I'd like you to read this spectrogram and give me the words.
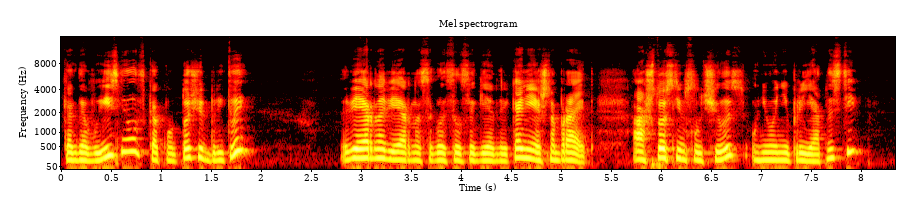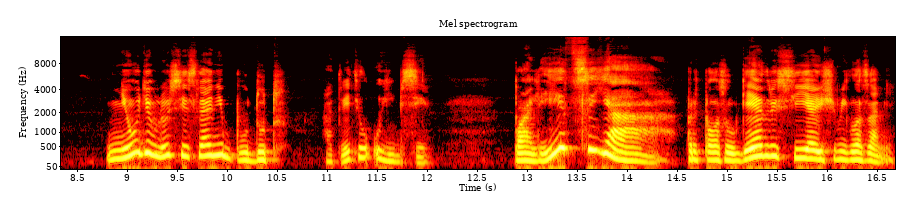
когда выяснилось, как он точит бритвы? «Верно, верно», — согласился Генри. «Конечно, Брайт. А что с ним случилось? У него неприятности?» «Не удивлюсь, если они будут», — ответил Уимси. «Полиция!» — предположил Генри с сияющими глазами.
